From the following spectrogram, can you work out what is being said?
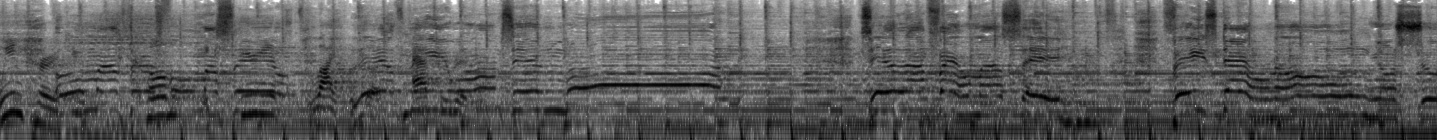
we encourage you to come experience life with us at the river. Till I found myself face down on your shore.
